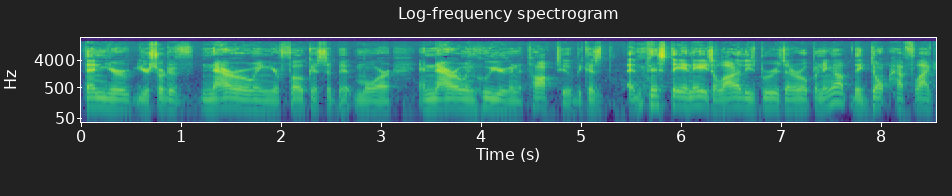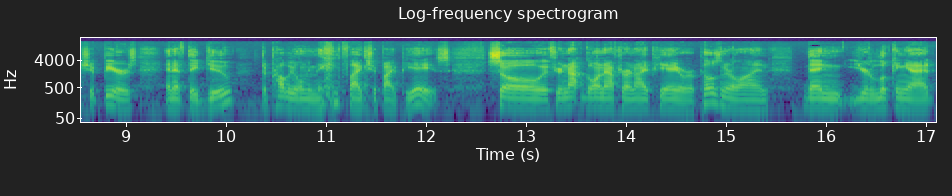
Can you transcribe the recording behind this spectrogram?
then you're you're sort of narrowing your focus a bit more and narrowing who you're going to talk to because in this day and age a lot of these breweries that are opening up they don't have flagship beers and if they do they're probably only making flagship IPAs. So if you're not going after an IPA or a Pilsner line, then you're looking at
